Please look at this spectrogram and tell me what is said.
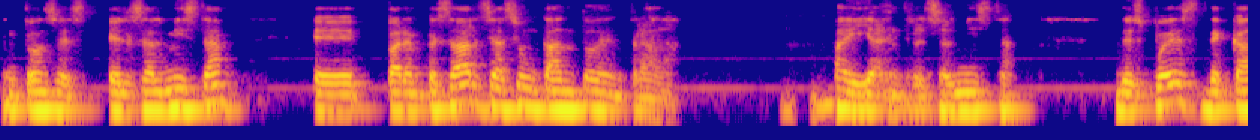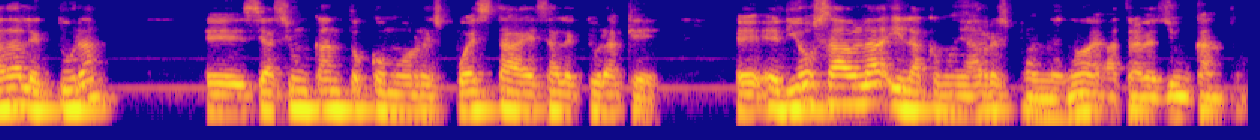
Entonces, el salmista, eh, para empezar, se hace un canto de entrada. Ahí ya entra el salmista. Después de cada lectura, eh, se hace un canto como respuesta a esa lectura que Dios habla y la comunidad responde, ¿no? A través de un canto.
